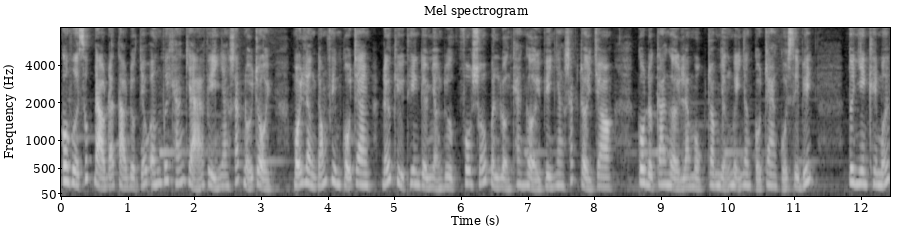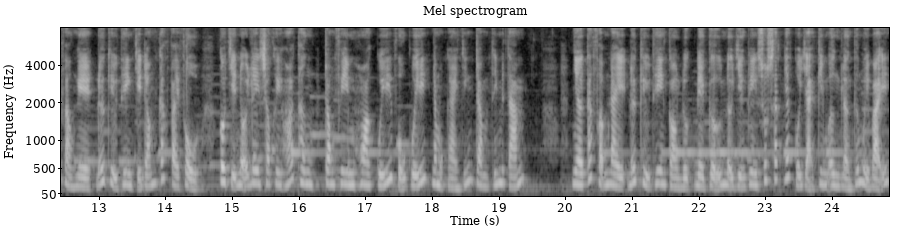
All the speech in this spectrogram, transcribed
Cô vừa xuất đạo đã tạo được dấu ấn với khán giả vì nhan sắc nổi trội. Mỗi lần đóng phim cổ trang, Đới Kiều Thiên đều nhận được vô số bình luận khen ngợi vì nhan sắc trời cho. Cô được ca ngợi là một trong những mỹ nhân cổ trang của Cbiz. Tuy nhiên khi mới vào nghề, Đới Kiều Thiên chỉ đóng các vai phụ. Cô chỉ nổi lên sau khi hóa thân trong phim Hoa Quý Vũ Quý năm 1998. Nhờ tác phẩm này, Đới Kiều Thiên còn được đề cử nữ diễn viên xuất sắc nhất của giải Kim Ưng lần thứ 17.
